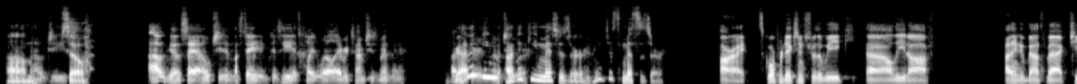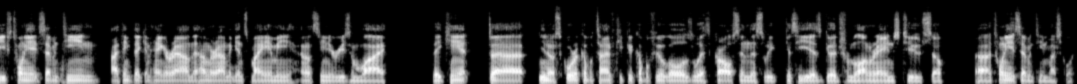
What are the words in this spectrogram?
Um, Oh, jeez. so I was gonna say I hope she's in the stadium because he has played well every time she's been there. I I, think he, no I think he misses her. He just misses her. All right, score predictions for the week. Uh, I'll lead off. I think we bounce back. Chiefs 28-17. I think they can hang around. They hung around against Miami. I don't see any reason why they can't. Uh, you know, score a couple times, kick a couple field goals with Carlson this week because he is good from long range too. So, uh, 28-17, my score.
